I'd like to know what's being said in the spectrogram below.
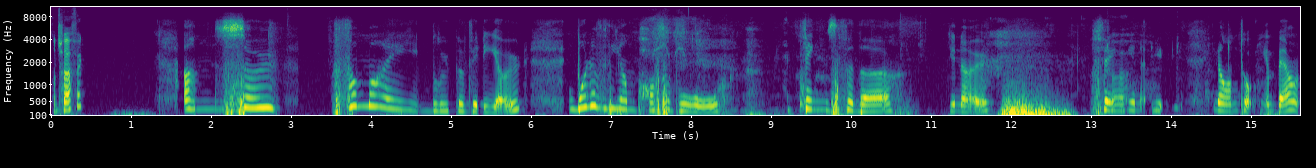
What's perfect? Um, so for my blooper video, one of the um possible things for the, you know, thing Uh. you know, you, you know I'm talking about.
